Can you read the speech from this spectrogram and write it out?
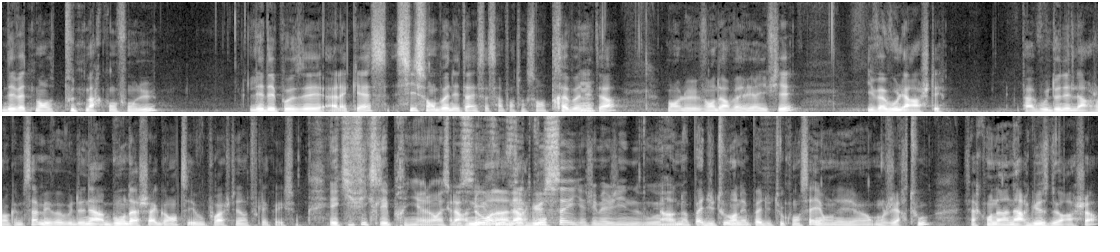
des vêtements toutes marques confondues, les déposer à la caisse. S'ils sont en bon état, et ça c'est important que ce soit en très bon Mhm. état, bon, le vendeur va vérifier, il va vous les racheter. Pas vous donner de l'argent comme ça, mais il va vous donner un bon d'achat Gant et vous pourrez acheter dans toutes les collections. Et qui fixe les prix alors? Est-ce que Alors, c'est nous, on a un Argus. conseil, j'imagine vous- Non, non, pas du tout, on n'est pas du tout conseil, on, est, euh, on gère tout. C'est-à-dire qu'on a un Argus de rachat.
